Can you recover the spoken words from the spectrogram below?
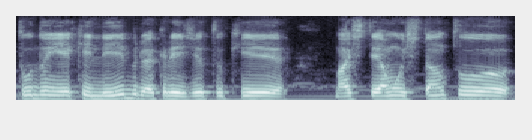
tudo em equilíbrio, eu acredito que nós temos tanto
